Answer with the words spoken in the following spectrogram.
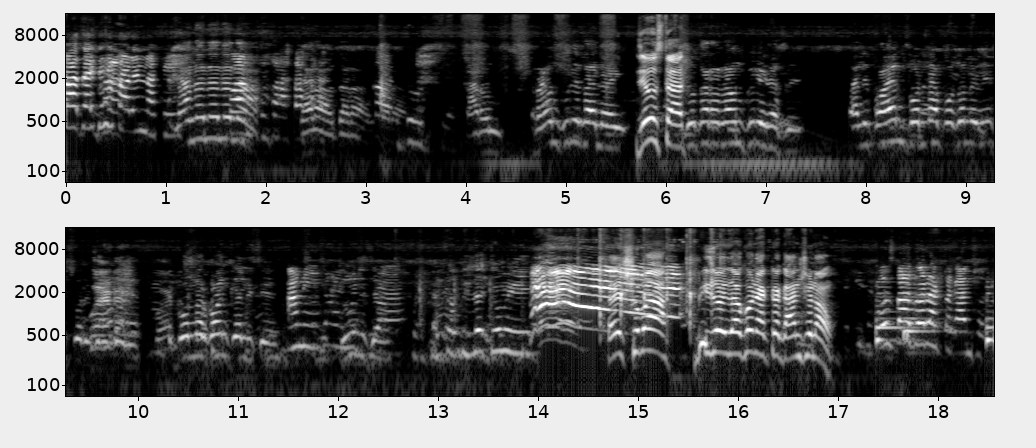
বাজাই দিতে পারেন নাকি? না না না না না। দাঁড়াও দাঁড়াও। কারণ রাউন্ড ঘুরে যায় নাই। যে তো তারা রাউন্ড ঘুরে গেছে। তাহলে বয়ান বন্যা প্রথমে মিস করেছে বন্যার বয়ান খেলিছে আমি। তুমি নিছা একদম বিজয় তুমি? এই শোভা বিজয় যখন একটা গান শোনাও। উস্তাদ ওর একটা গান শোনে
